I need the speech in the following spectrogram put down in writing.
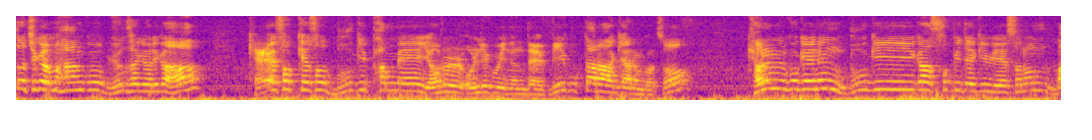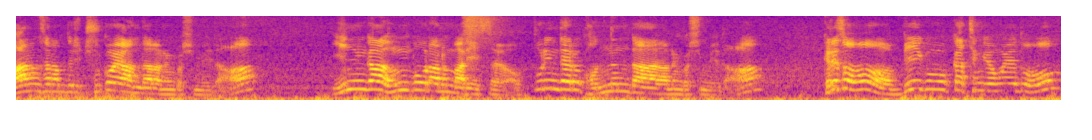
또 지금 한국 윤석열이가 계속해서 무기 판매에 열을 올리고 있는데 미국 따라하게 하는 거죠. 결국에는 무기가 소비되기 위해서는 많은 사람들이 죽어야 한다라는 것입니다. 인가응보라는 말이 있어요. 뿌린 대로 걷는다라는 것입니다. 그래서 미국 같은 경우에도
